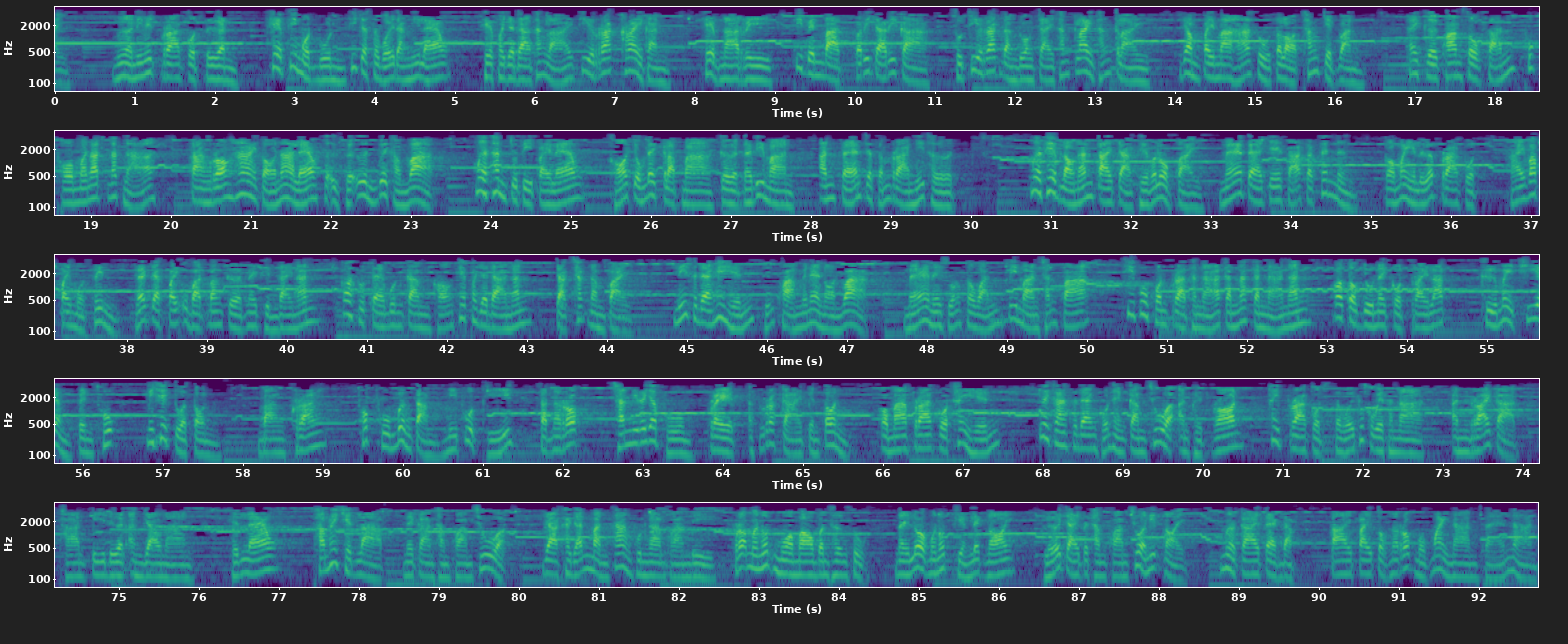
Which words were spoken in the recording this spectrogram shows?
เมื่อนิมิตปรากฏเตือน เทพที่หมดบุญที่จะเสวยดังนี้แล้ว เทพพยดาทั้งหลายที่รักใคร่กัน เทพนารีที่เป็นบาทปริจาริกา สุดที่รักดังดวงใจทั้งใกล้ทั้งไกล ย่อมไปมาหาสู่ตลอดทั้งเจ็ดวัน ให้เกิดความโศกสันทุกโทมนัสนักหนา ต่างร้องไห้ต่อหน้าแล้วสะอึกสะอื้นด้วยคำว่า เมื่อท่านจุติไปแล้ว ขอจงได้กลับมาเกิดในวิมาน อันแสนจะสำราญนี้เถิด เมื่อเทพเหล่านั้นตายจากเทวโลกไป แม้แต่เจสาสักเส้นหนึ่ง ก็ไม่เหลือปรากฏ หายวับไปหมดสิ้น และจากไปอุบัติบังเกิดในถิ่นใดนั้น ก็สุดแต่บุญกรรมของเทพพยดานั้นจากชักนำไป นี้แสดงให้เห็นถึงความไม่แน่นอนว่า แม้ในสวงสวรรค์วิมานชั้นฟ้า ที่ผู้คนปรารถนากันนักกันหนานั้น ก็ตกอยู่ในกฎไตรลักษณ์คือไม่เที่ยงเป็นทุกข์ไม่ใช่ตัวตน บางครั้งภพภูมิเบื้องต่ำมีพูดผี สัตว์นรก ชั้นนิรยภูมิ เปรต อสุรกายเป็นต้น ก็มาปรากฏให้เห็น ด้วยการแสดงผลแห่งกรรมชั่วอันเผ็ดร้อน ให้ปรากฏเสวยทุกเวทนา อันร้ายกาจผ่านปีเดือนอันยาวนาน เห็นแล้วทำให้เข็ดหลาบในการทำความชั่ว อยากขยันหมั่นสร้างคุณงามความดี ราะมนุษย์มัวเมาบันเทิงสุข ในโลกมนุษย์เพียงเล็กน้อย เผลอใจไปทำความชั่วนิดหน่อย เมื่อกายแตกดับ ตายไปตกนรกหมกไหม้นานแสนนาน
